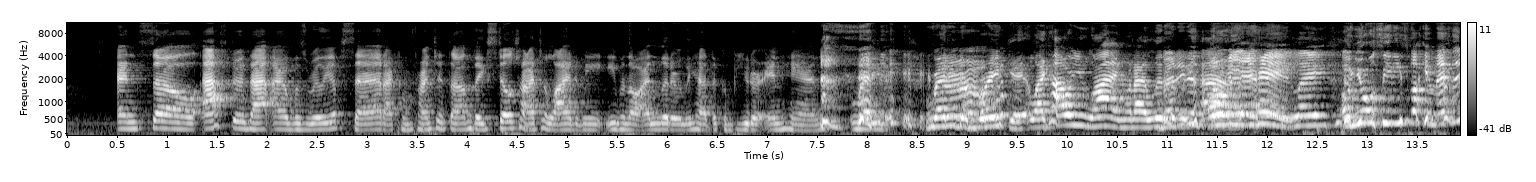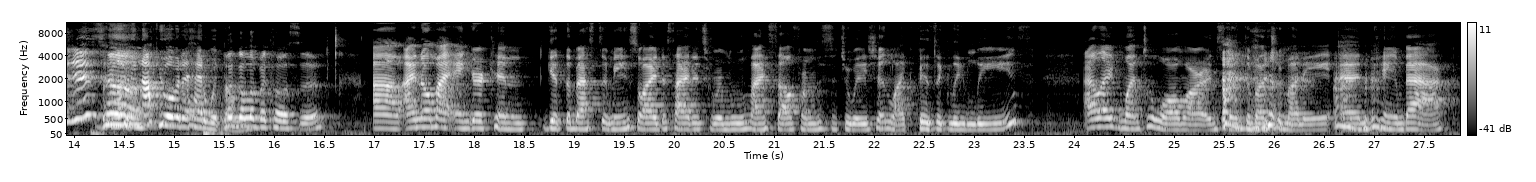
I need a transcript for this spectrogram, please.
and so after that, I was really upset. I confronted them. They still tried to lie to me, even though I literally had the computer in hand, ready to, ready to break it. Like, how are you lying when I literally Ready to had Over your head, like Oh, you don't see these fucking messages? Let me knock you over the head with them. look a little bit closer. Um, I know my anger can get the best of me, so I decided to remove myself from the situation, like physically leave. I like went to Walmart and spent a bunch of money and came back.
